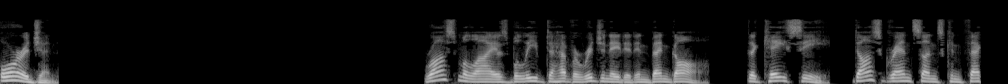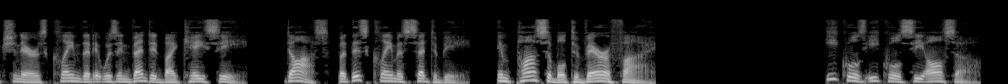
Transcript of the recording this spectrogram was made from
Origin Ras Malai is believed to have originated in Bengal. The K.C. Das grandsons confectionaires claim that it was invented by K.C. Das, but this claim is said to be impossible to verify. See also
